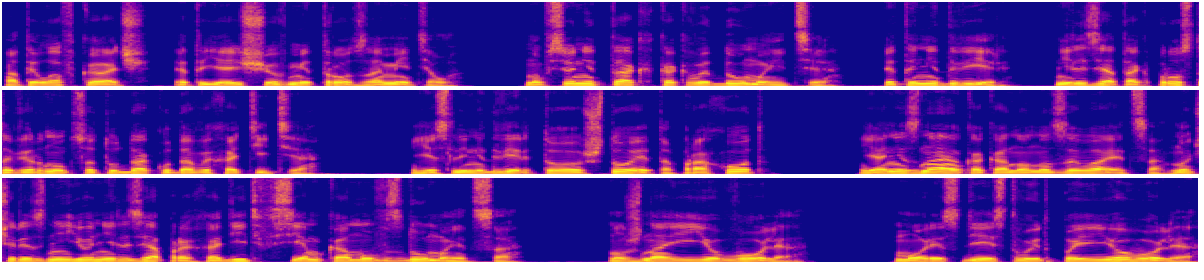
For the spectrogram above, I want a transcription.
«А ты ловкач, это я еще в метро заметил. Но все не так, как вы думаете. Это не дверь. Нельзя так просто вернуться туда, куда вы хотите. Если не дверь, то что это, проход? Я не знаю, как оно называется, но через нее нельзя проходить всем, кому вздумается. Нужна ее воля. Морис действует по ее воле.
